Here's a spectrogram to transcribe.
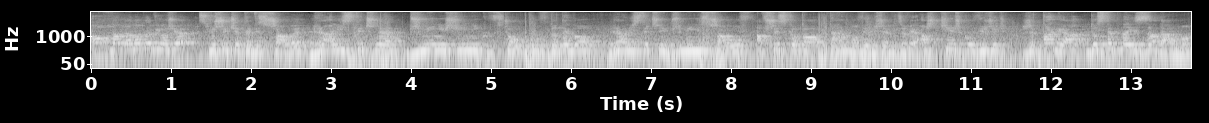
O, dobra, naprawiło się. Słyszycie te wystrzały? Realistyczne brzmienie silników czołgów, do tego realistyczne brzmienie strzałów, a wszystko to w darmowej grze, widzowie. Aż ciężko uwierzyć, że ta gra dostępna jest za darmo.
